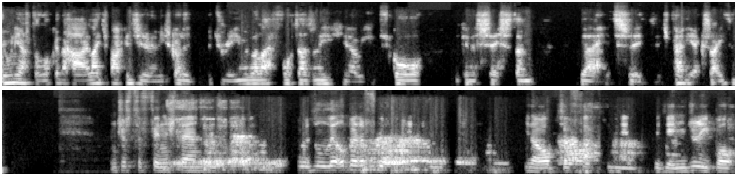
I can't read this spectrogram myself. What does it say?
only have to look at the highlights package here, and he's got a, a dream of a left foot, hasn't he? You know, he can score, he can assist, and yeah, it's it's, very exciting. And just to finish then, there was a little bit of, you know, obviously factoring in his injury, but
